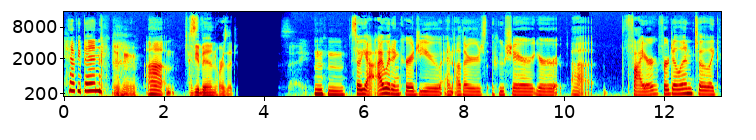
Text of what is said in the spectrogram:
"Have you been?" Mm-hmm. Um Have you been, or is that just say? hmm So yeah, I would encourage you and others who share your uh, fire for Dylan to like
